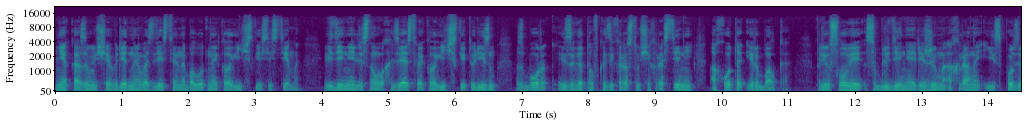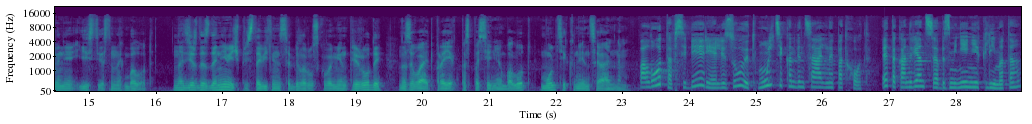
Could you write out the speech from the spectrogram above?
не оказывающее вредное воздействие на болотные экологические системы, ведение лесного хозяйства, экологический туризм, сбор и заготовка дикорастущих растений, охота и рыбалка, при условии соблюдения режима охраны и использования естественных болот. Надежда Зданевич, представительница белорусского Минприроды, называет проект по спасению болот мультиконвенциальным. Болото в себе реализует мультиконвенциальный подход. Это конвенция об изменении климата,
